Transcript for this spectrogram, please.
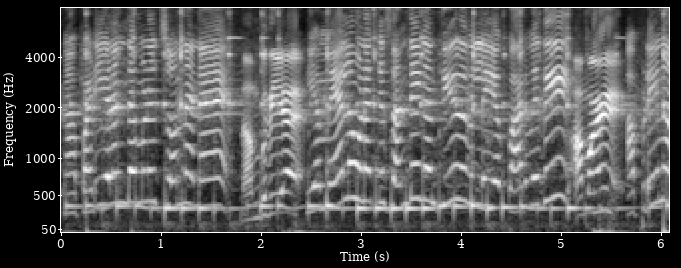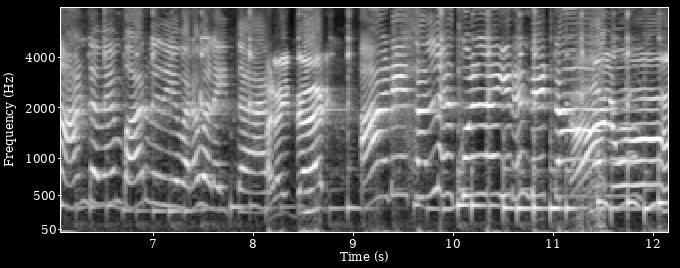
நான் படியிழந்தம்னு சொன்னனே. நம்புதியா? என் மேல உனக்கு சந்தேகம் தீரவில்லையே பார்வதி? ஆமா. அப்படின்னு ஆண்டவன் பார்வதியை வரவழைத்தார். அழைத்தார். ஆடி கல்லுக்குள்ள இருந்துட்டான்.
